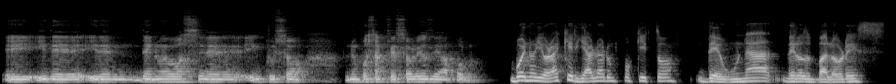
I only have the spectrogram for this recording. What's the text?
y, y, de, y de, nuevos, eh, incluso nuevos accesorios de Apple. Bueno, y ahora quería hablar un poquito de una de los valores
